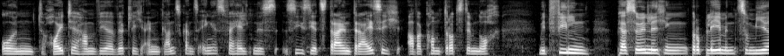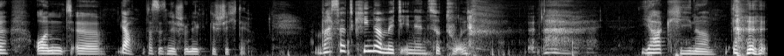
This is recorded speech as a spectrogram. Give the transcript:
Und heute haben wir wirklich ein ganz, ganz enges Verhältnis. Sie ist jetzt 33, aber kommt trotzdem noch mit vielen persönlichen Problemen zu mir. Und äh, ja, das ist eine schöne Geschichte. Was hat China mit Ihnen zu tun? Ja, China.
